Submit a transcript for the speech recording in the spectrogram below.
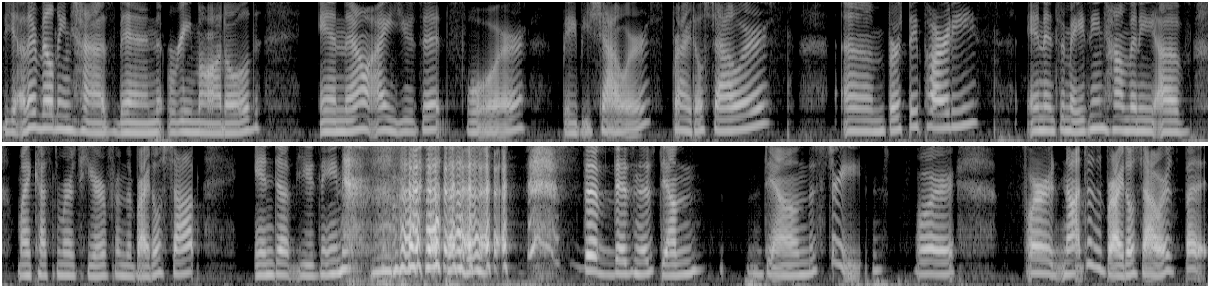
The other building has been remodeled, and now I use it for baby showers, bridal showers, um, birthday parties. And it's amazing how many of my customers here from the bridal shop end up using the business down down the street for for not just bridal showers, but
